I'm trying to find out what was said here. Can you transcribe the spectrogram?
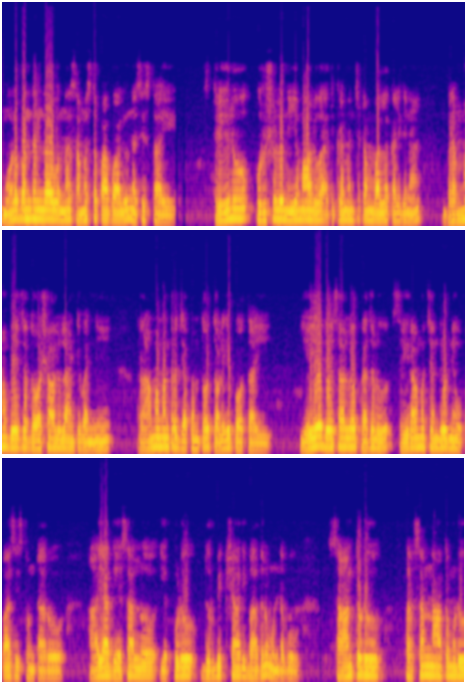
మూలబంధంగా ఉన్న సమస్త పాపాలు నశిస్తాయి. స్త్రీలు పురుషులు నియమాలు అతిక్రమించటం వల్ల కలిగిన బ్రహ్మబీజ దోషాలు లాంటివన్నీ రామమంత్ర జపంతో తొలగిపోతాయి. ఏ ఏ దేశాల్లో ప్రజలు శ్రీరామచంద్రుడిని ఉపాసిస్తుంటారో ఆయా దేశాల్లో ఎప్పుడూ దుర్భిక్షాది బాధలు ఉండవు. శాంతుడు ప్రసన్నాతముడు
